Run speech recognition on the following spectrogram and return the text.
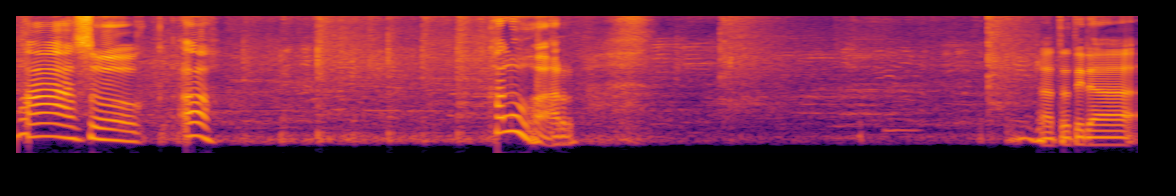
Masuk. Oh. Keluar. Ternyata tidak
